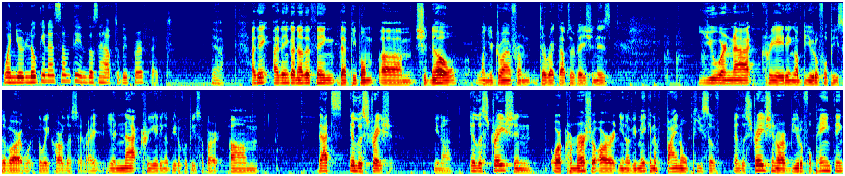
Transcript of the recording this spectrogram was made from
when you're looking at something it doesn't have to be perfect yeah i think i think another thing that people um, should know when you're drawing from direct observation is you are not creating a beautiful piece of art the way Carlos said, right? You're not creating a beautiful piece of art. Um, that's illustration, you know, illustration or commercial art. You know, if you're making a final piece of illustration or a beautiful painting,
